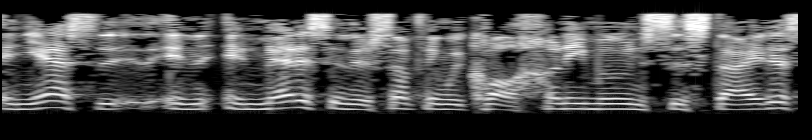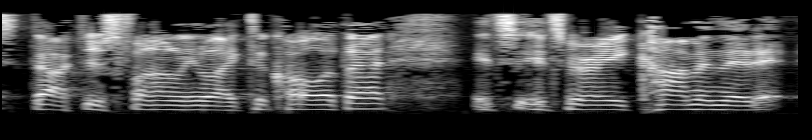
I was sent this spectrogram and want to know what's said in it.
and yes, in in medicine there's something we call honeymoon cystitis. Doctors finally like to call it that. It's it's very common that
